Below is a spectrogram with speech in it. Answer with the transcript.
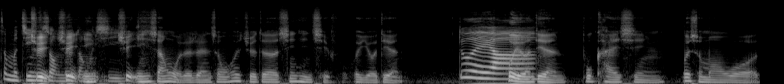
这么惊悚的东西，去影响我的人生，我会觉得心情起伏会有点，对呀、啊，会有点不开心。为什么我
